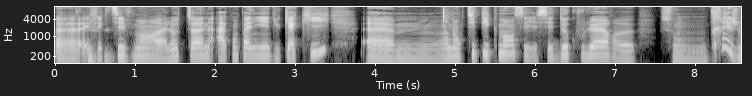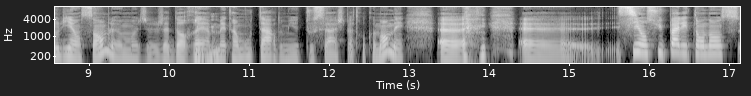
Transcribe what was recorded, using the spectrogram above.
effectivement, à l'automne, accompagné du kaki. donc, typiquement, ces, ces deux couleurs sont très jolis ensemble. Moi, j'adorerais mhm. mettre un moutarde au milieu de tout ça. Je sais pas trop comment, mais euh, euh, si on suit pas les tendances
